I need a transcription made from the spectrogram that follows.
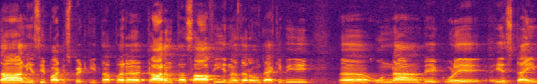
ਤਾਂ ਨਹੀਂ ਅਸੀਂ ਪਾਰਟਿਸਿਪੇਟ ਕੀਤਾ, ਪਰ ਕਾਰਨ ਤਾਂ ਸਾਫ਼ ਹੀ ਇਹ ਨਜ਼ਰ ਆਉਂਦਾ ਹੈ ਕਿ ਵੀ ਉਹਨਾਂ ਦੇ ਕੋਲੇ ਇਸ ਟਾਈਮ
